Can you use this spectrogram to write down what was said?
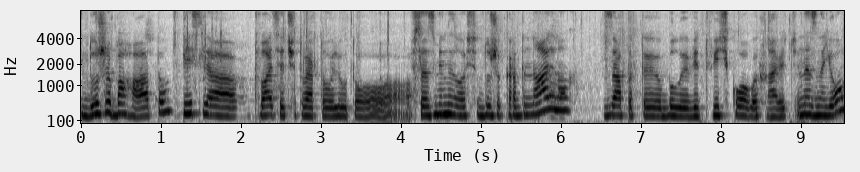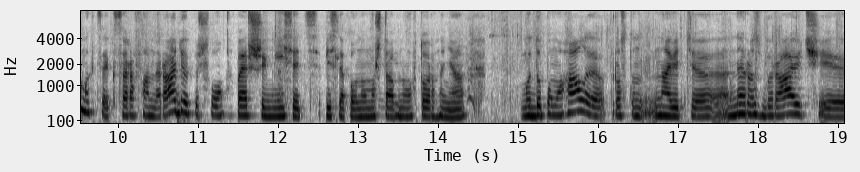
дуже багато. Після 24 лютого все змінилося дуже кардинально. Запити були від військових, навіть незнайомих. Це як сарафанне радіо пішло перший місяць після повномасштабного вторгнення. Ми допомагали, просто навіть е, не розбираючи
